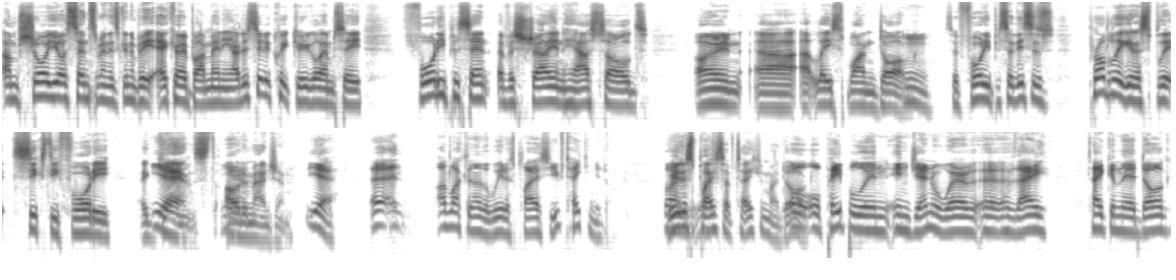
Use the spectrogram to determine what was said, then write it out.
I'm sure your sentiment is going to be echoed by many. I just did a quick Google MC. Forty percent of Australian households own uh, at least one dog. Mm. So forty. So this is probably going to split 60-40 against. I would imagine. yeah? And I'd like to know the weirdest place you've taken your dog. Like, Weirdest place I've taken my dog. or, or people in in general. Where have, have they taken their dog?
